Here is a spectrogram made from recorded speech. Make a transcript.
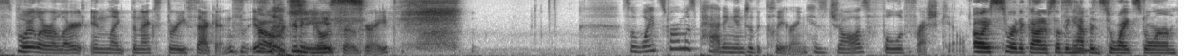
Spoiler alert! In like the next three seconds, it's Oh, not going to go so great. So Whitestorm was padding into the clearing, his jaws full of fresh kill. Oh, I swear to God, if something Sans- happens to White Storm.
